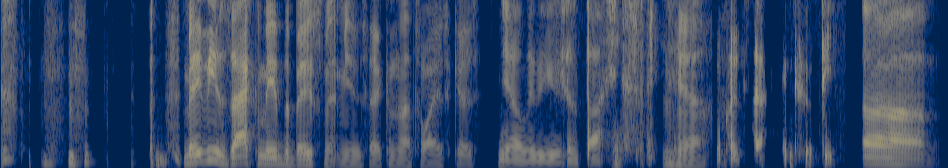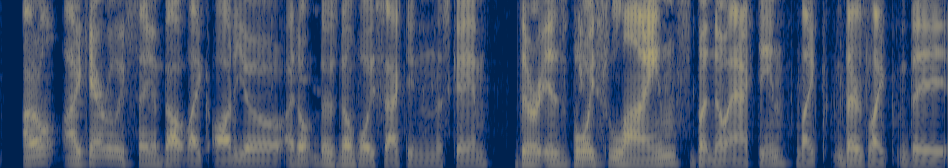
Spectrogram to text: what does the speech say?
Maybe Zack made the basement music and that's why it's good. Yeah, maybe you're just biased. Yeah. What's that could be? Um I don't I can't really say about like audio. I don't there's no voice acting in this game. There is voice lines but no acting. Like there's like the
